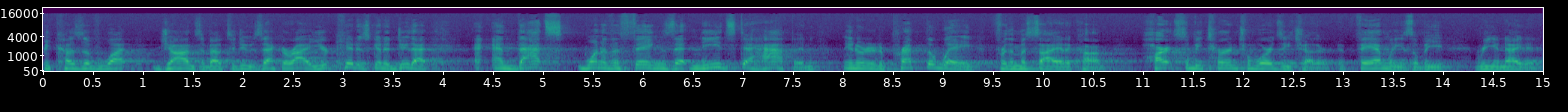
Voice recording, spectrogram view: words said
because of what John's about to do. Zechariah, your kid is going to do that. And that's one of the things that needs to happen in order to prep the way for the Messiah to come. Hearts will be turned towards each other, families will be reunited.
